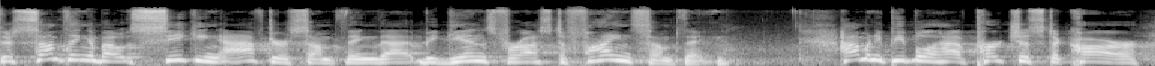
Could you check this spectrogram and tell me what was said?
There's something about seeking after something that begins for us to find something. How many people have purchased a car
